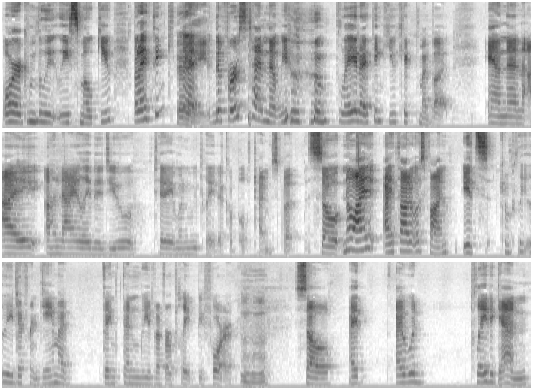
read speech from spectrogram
or completely smoke you. But I think Hey. that the first time that we played, I think you kicked my butt, and then I annihilated you today when we played a couple of times. But so no, I I thought it was fun. It's completely different game I think than we've ever played before. Mm-hmm. So I I would play it again.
